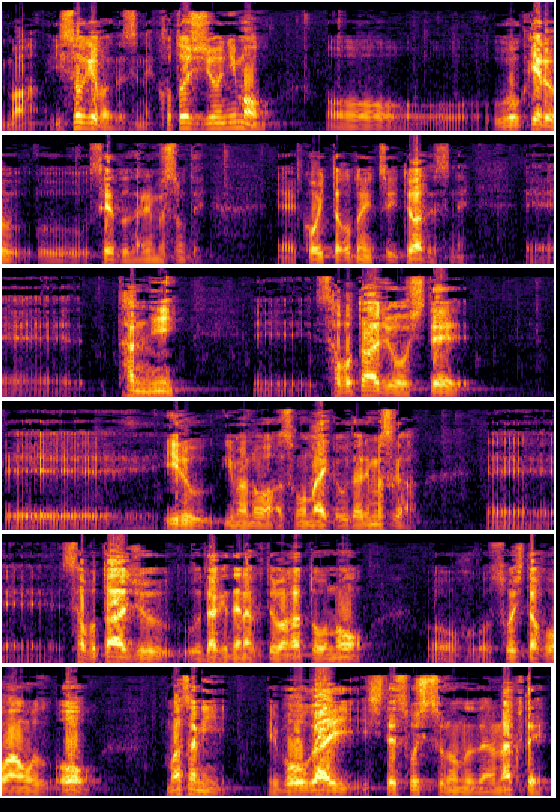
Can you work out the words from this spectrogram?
まあ、急げばですね、今年中にも、動ける制度でありますので、えー、こういったことについてはですね、えー、単に、えー、サボタージュをして、えー、いる今の麻生内閣でありますが、えー、サボタージュだけでなくて我が党のそうした法案をまさに妨害して阻止するのではなくて、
